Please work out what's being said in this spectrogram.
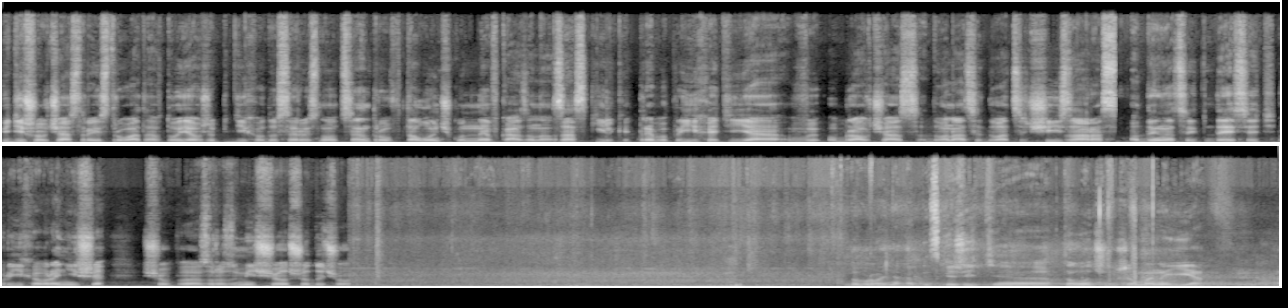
Підійшов час реєструвати авто. Я вже під'їхав до сервісного центру. В талончику не вказано за скільки треба приїхати. Я обрав час 12.26, зараз 11.10. Приїхав раніше, щоб е, зрозуміти, що, що до чого. Доброго дня. Підскажіть, е, талончик вже в мене є.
